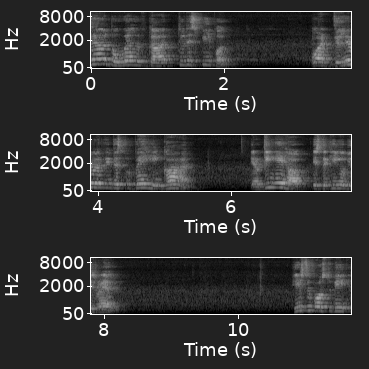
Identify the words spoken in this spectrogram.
tell the will of God to these people who are deliberately disobeying God. You know, King Ahab is the king of Israel. He's supposed to be,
